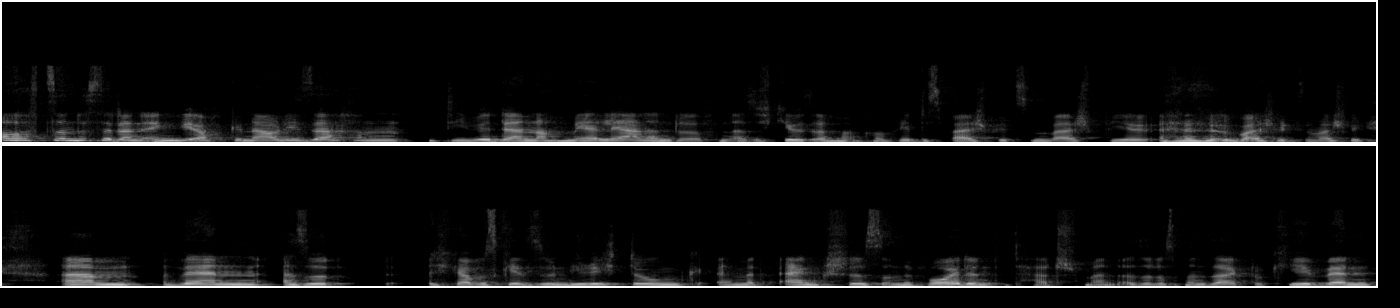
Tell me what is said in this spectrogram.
oft sind es ja dann irgendwie auch genau die Sachen, die wir dann noch mehr lernen dürfen. Also ich gebe jetzt einfach ein konkretes Beispiel, zum Beispiel, Beispiel zum Beispiel, ähm, wenn, also ich glaube, es geht so in die Richtung äh, mit anxious und avoidant attachment. Also, dass man sagt, okay, wenn,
